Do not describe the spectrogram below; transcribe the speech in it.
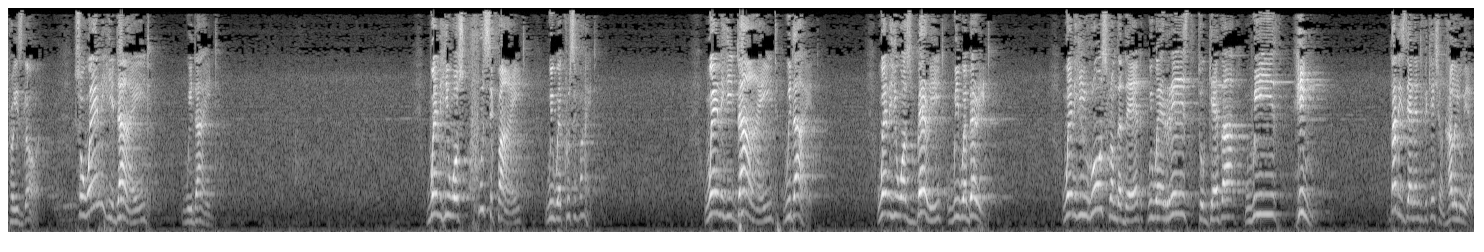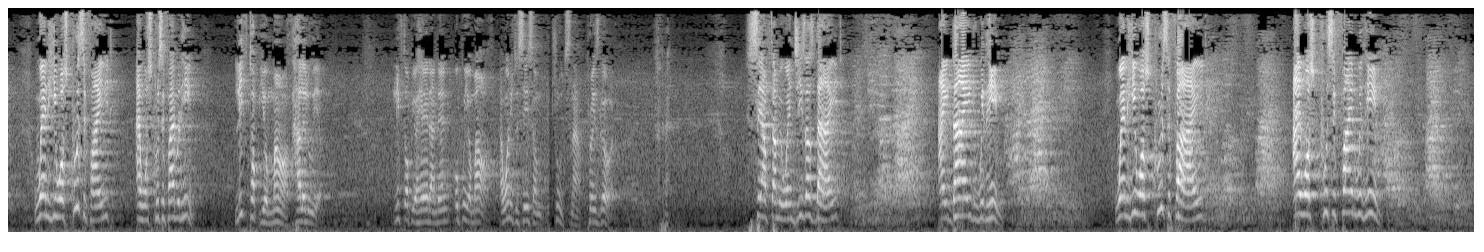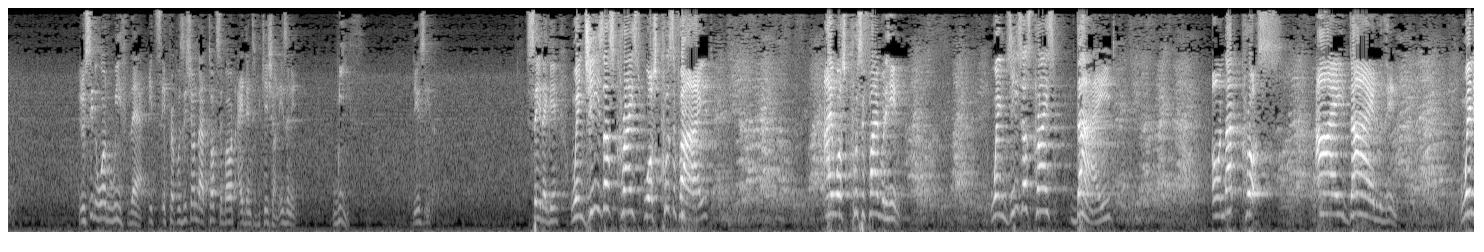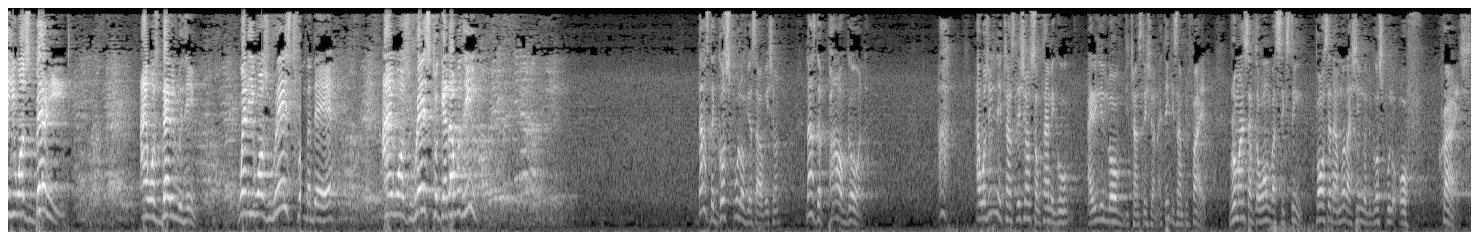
Praise God. So when he died, we died. When he was crucified, we were crucified. When he died, we died. When he was buried, we were buried. When he rose from the dead, we were raised together with him. That is the identification. Hallelujah. When he was crucified, I was crucified with him. Lift up your mouth. Hallelujah lift up your head and then open your mouth. I want you to say some truths now. Praise God. say after me, when Jesus died, when Jesus died I, died with him. I died with him. When he was crucified, he was crucified I was crucified with him. I was crucified with him. You see the word with there. It's a preposition that talks about identification, isn't it? With. Do you see that? Say it again. When Jesus Christ was crucified, I was crucified with him. When Jesus Christ died on that cross, I died with him. When he was buried, I was buried with him. When he was raised from the dead, When he was raised, I was raised together with him. That's the gospel of your salvation. That's the power of God. Ah, I was reading a translation some time ago. I really love the translation. I think it's amplified. Romans chapter 1 verse 16. Paul said, I'm not ashamed of the gospel of Christ.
